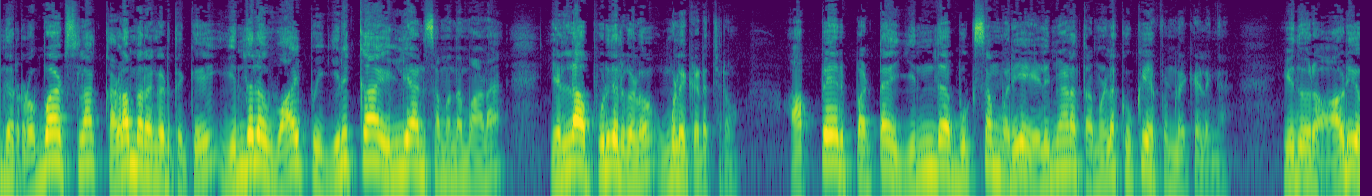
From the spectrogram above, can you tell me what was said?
இந்த ரொபாட்ஸ்லாம் களமிறங்கிறதுக்கு இதில் வாய்ப்பு இருக்கா இல்லையான்னு சம்மந்தமான எல்லா புரிதல்களும் உங்களுக்கு கிடச்சிடும் அப்பேற்பட்ட இந்த புக் சம்மரியை எளிமையான தமிழில் குக்கு எஃப்எம்ல கேளுங்கள் இது ஒரு ஆடியோ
